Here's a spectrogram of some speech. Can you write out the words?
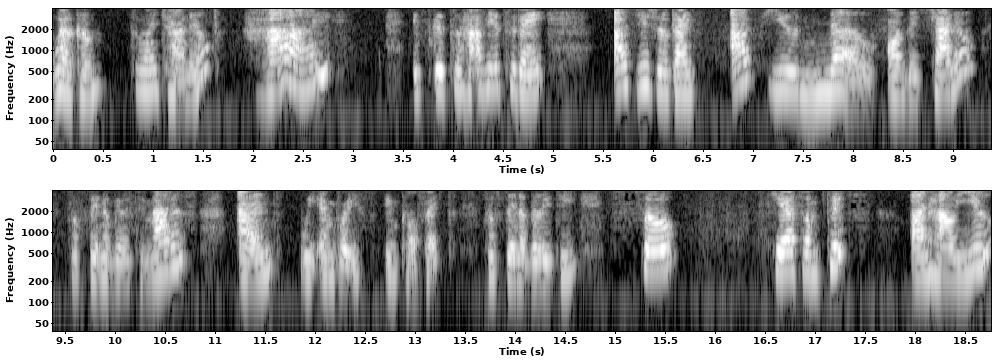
welcome to my channel. Hi. It's good to have you today. As usual guys as you know on this channel sustainability matters and we embrace imperfect sustainability. So here are some tips on how you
